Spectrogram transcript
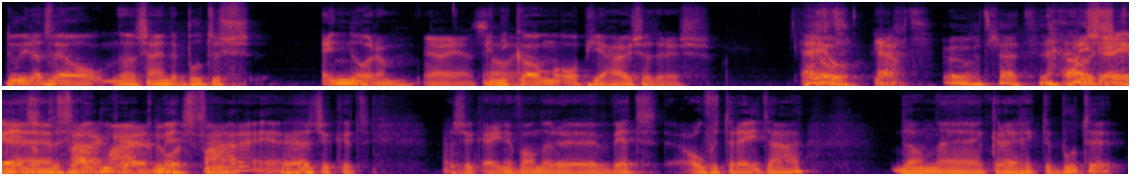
Doe je dat wel, dan zijn de boetes enorm. En die komen op je huisadres. Heel, echt. Oh, wat vet. Oh, als ik een de fout maak met varen, eh, Ja. als, ik het, als ik een of andere wet overtreed daar, dan eh, krijg ik de boete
